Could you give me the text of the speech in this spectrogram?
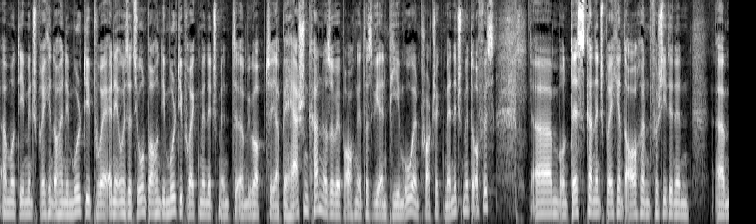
ähm, und dementsprechend auch eine, Multipro eine Organisation brauchen, die Multiprojektmanagement überhaupt ja, beherrschen kann. Also wir brauchen etwas wie ein PMO, ein Project Management Office und das kann entsprechend auch an verschiedenen ähm,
